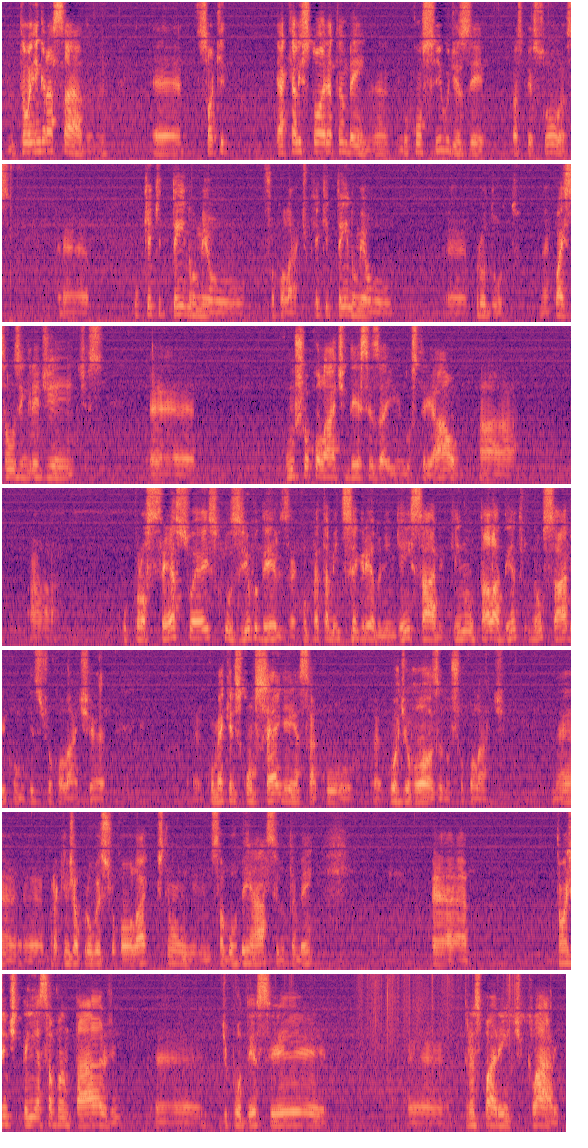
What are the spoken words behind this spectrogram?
então é engraçado, né? É, só que é aquela história também, né? Eu consigo dizer para as pessoas é, o que que tem no meu chocolate, o que que tem no meu é, produto né? quais são os ingredientes. É, um chocolate desses aí industrial, a, a, o processo é exclusivo deles, é completamente segredo, ninguém sabe. Quem não está lá dentro não sabe como que esse chocolate é, como é que eles conseguem essa cor, é, cor de rosa no chocolate. Né? É, Para quem já provou esse chocolate, tem um, um sabor bem ácido também. É, então a gente tem essa vantagem é, de poder ser é, transparente, claro.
